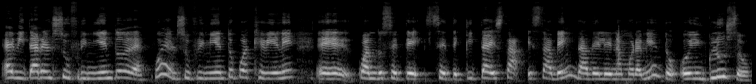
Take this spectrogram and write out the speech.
evitar el sufrimiento de después, el sufrimiento pues que viene eh, cuando se te, se te quita esa, esa venda del enamoramiento o incluso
